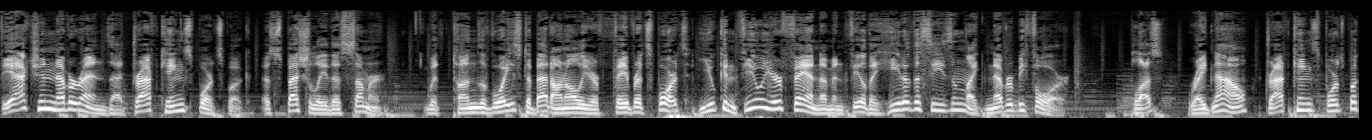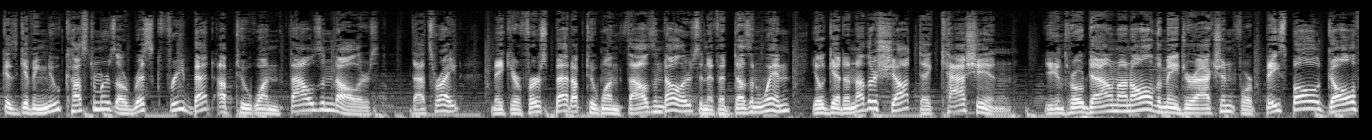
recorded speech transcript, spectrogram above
the action never ends at draftkings sportsbook especially this summer with tons of ways to bet on all your favorite sports you can fuel your fandom and feel the heat of the season like never before plus right now draftkings sportsbook is giving new customers a risk-free bet up to $1000 that's right Make your first bet up to $1,000, and if it doesn't win, you'll get another shot to cash in. You can throw down on all the major action for baseball, golf,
